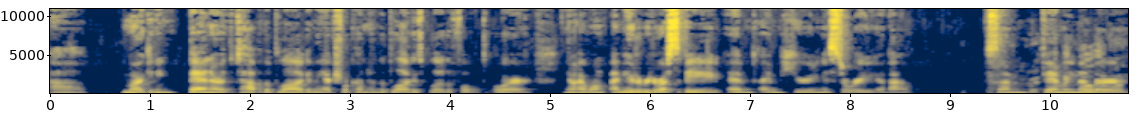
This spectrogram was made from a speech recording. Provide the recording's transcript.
uh, marketing banner at the top of the blog and the actual content of the blog is below the fold or you know i want i'm here to read a recipe and i'm hearing a story about some family member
